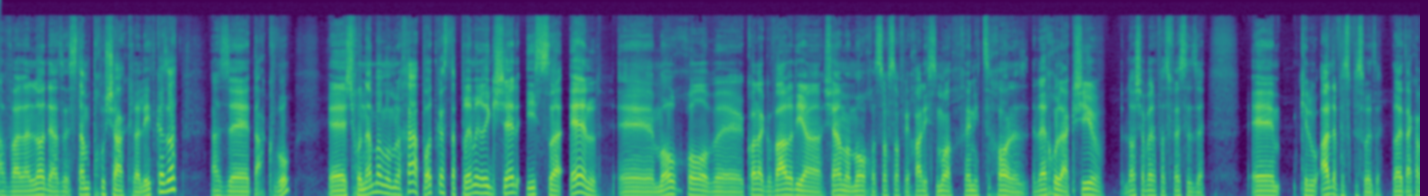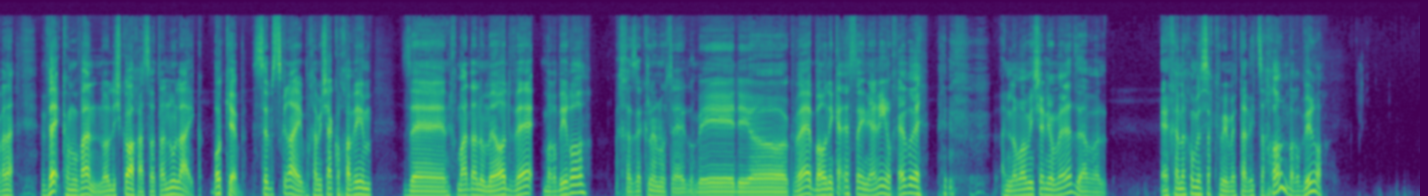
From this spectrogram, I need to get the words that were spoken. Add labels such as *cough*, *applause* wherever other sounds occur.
אבל אני לא יודע, זה סתם תחושה כללית כזאת, אז אה, תעקבו. אה, שכונה בממלכה, פודקאסט הפרמייר ליג של ישראל, אה, מורכו וכל הגוורדיה, שם מורכו סוף סוף יוכל לשמוח אחרי ניצחון, אז לכו להקשיב, לא שווה לפספס את זה. אה, כאילו, אל תפספסו את זה, זו הייתה הכוונה. וכמובן, לא לשכוח לעשות לנו לייק, עוקב, subscribe, חמישה כוכבים, זה נחמד לנו מאוד, וברבירו, מחזק לנו את האגו. בדיוק, ובואו ניכנס לעניינים, חבר'ה. *laughs* אני לא מאמין שאני אומר את זה, אבל איך אנחנו מסכמים את הניצחון, ברבירו?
